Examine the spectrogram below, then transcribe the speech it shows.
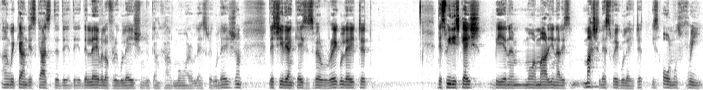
And we can discuss the, the, the, level of regulation. You can have more or less regulation. The Chilean case is very regulated. The Swedish case, being a more marginal, is much less regulated. It's almost free.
